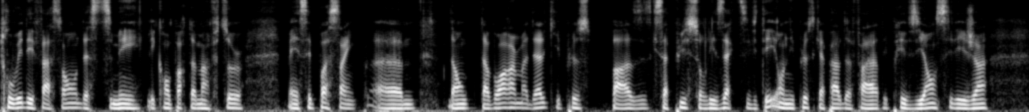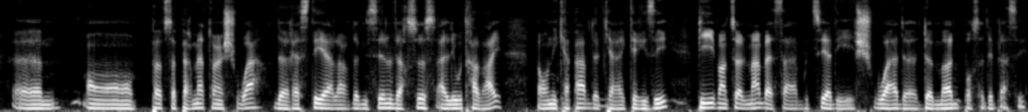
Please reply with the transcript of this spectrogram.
trouver des façons d'estimer les comportements futurs, mais c'est pas simple. Euh, donc, d'avoir un modèle qui est plus basé, qui s'appuie sur les activités, on est plus capable de faire des prévisions si les gens euh, peuvent se permettre un choix de rester à leur domicile versus aller au travail, ben, on est capable de le caractériser. Puis éventuellement, ben, ça aboutit à des choix de, de mode pour se déplacer.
